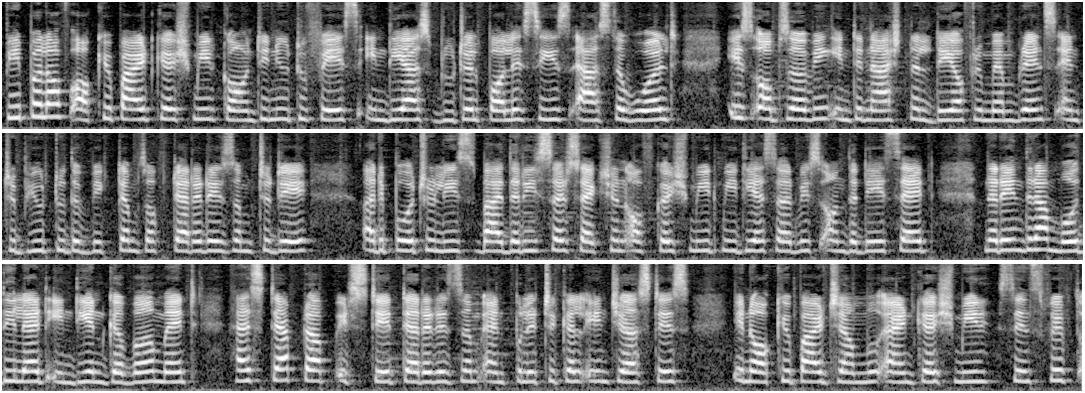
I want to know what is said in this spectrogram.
People of occupied Kashmir continue to face India's brutal policies as the world is observing International Day of Remembrance and Tribute to the Victims of Terrorism today. A report released by the research section of Kashmir Media Service on the day said Narendra Modi-led Indian government has stepped up its state terrorism and political injustice in occupied Jammu and Kashmir since 5th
